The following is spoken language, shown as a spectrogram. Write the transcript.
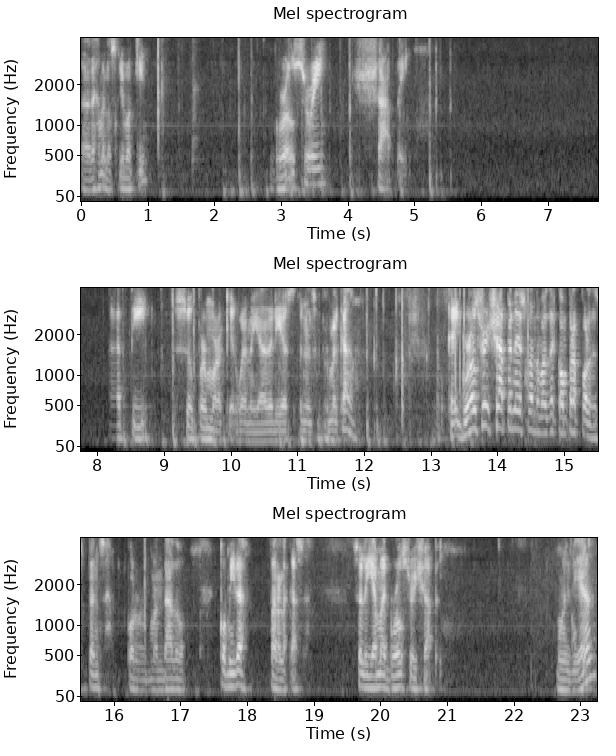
déjame lo escribo aquí. Grocery shopping. At the supermarket. Bueno, ya dirías en el supermercado. Ok, grocery shopping es cuando vas de compra por despensa, por mandado comida para la casa. Se le llama grocery shopping. Muy bien.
